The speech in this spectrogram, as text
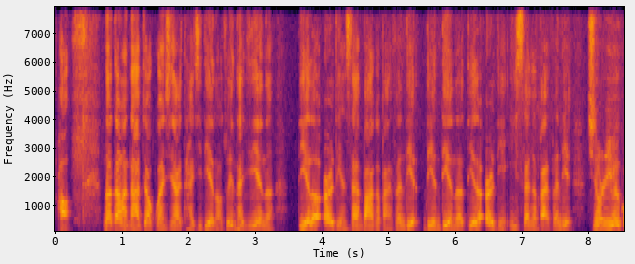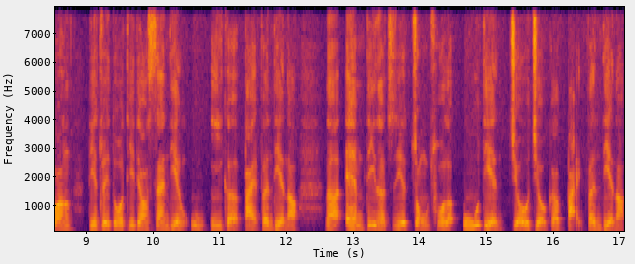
好，那当然大家比较关心的是台积电哦。昨天台积电呢跌了二点三八个百分点，联电呢跌了二点一三个百分点，其中日月光跌最多，跌掉三点五一个百分点哦。那 M D 呢，直接重挫了五点九九个百分点啊！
